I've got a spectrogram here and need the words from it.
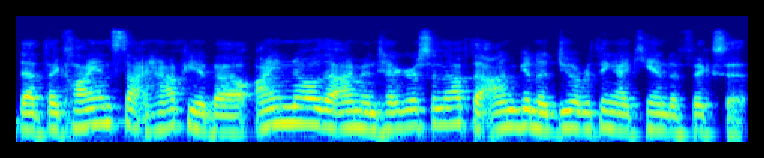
that the client's not happy about i know that i'm integrous enough that i'm going to do everything i can to fix it.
